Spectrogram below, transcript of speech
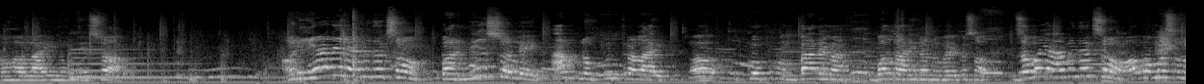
कहलाइनुहुनेछ अनि यहाँनिर हामी देख्छौँ परमेश्वरले आफ्नो पुत्रलाई को बारेमा बताइरहनु भएको छ। जब हामी देख्छौँ अब मसँग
